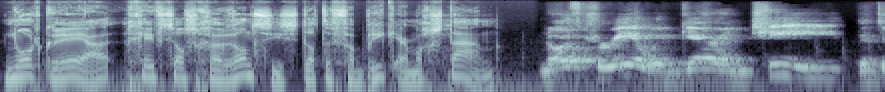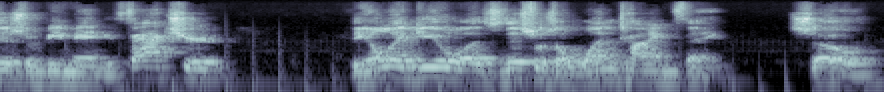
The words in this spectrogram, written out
Noord-Korea geeft zelfs garanties dat de fabriek er mag staan. North Korea would guarantee that this would be manufactured. The only deal was this was a one-time thing. So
